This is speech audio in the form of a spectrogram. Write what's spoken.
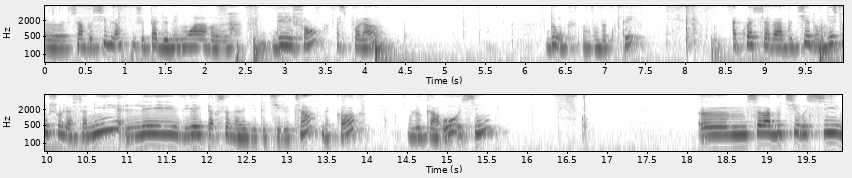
euh, c'est impossible. Hein. Je n'ai pas de mémoire d'éléphant à ce point-là. Donc, on va couper. À quoi ça va aboutir? Donc, destruction de la famille, les vieilles personnes avec des petits lutins, d'accord? Le chaos aussi. Euh, ça va aboutir aussi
